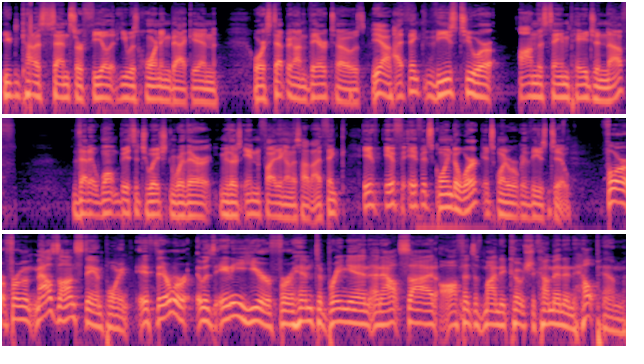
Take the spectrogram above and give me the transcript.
you can kind of sense or feel that he was horning back in or stepping on their toes. Yeah. I think these two are on the same page enough that it won't be a situation where there you know, there's infighting on the side. I think if if if it's going to work, it's going to work with these two. For from Malzahn's standpoint, if there were it was any year for him to bring in an outside offensive minded coach to come in and help him,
